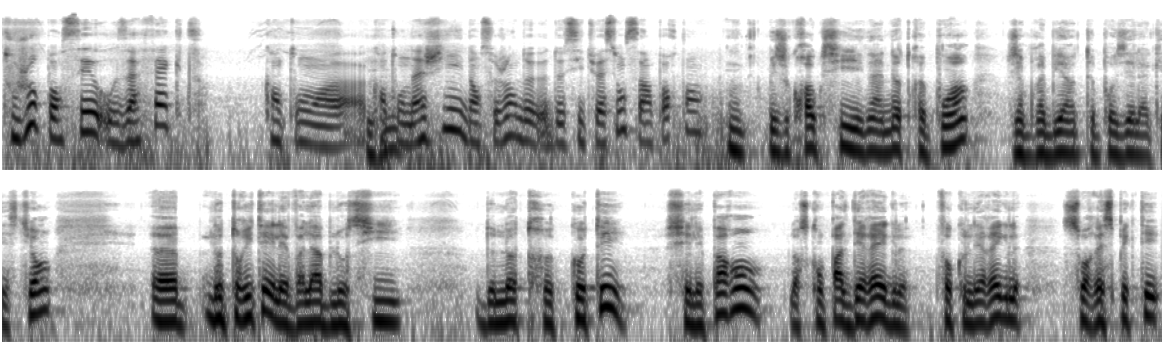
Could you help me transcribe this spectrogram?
toujours penser aux affects quand on, euh, quand Mhm. on agit dans ce genre de, de situation, c'est important. Mm. Mais je crois aussi il y a un autre point, j'aimerais bien te poser la question. Euh, L'autorité, elle est valable aussi de l'autre côté, chez les parents. Lorsqu'on parle des règles, il faut que les règles soient respectées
